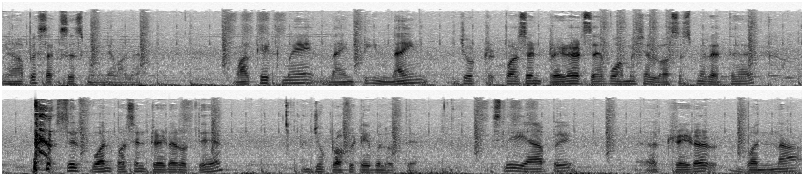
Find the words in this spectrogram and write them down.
यहाँ पे सक्सेस मिलने वाला है। मार्केट में 99 जो परसेंट ट्रेडर्स है, वो हमेशा लॉसेस में रहते हैं। सिर्फ़ वन परसेंट ट्रेडर होते हैं, जो प्रॉफिटेबल होते हैं। इसलिए यहाँ पे ट्रेडर बनना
